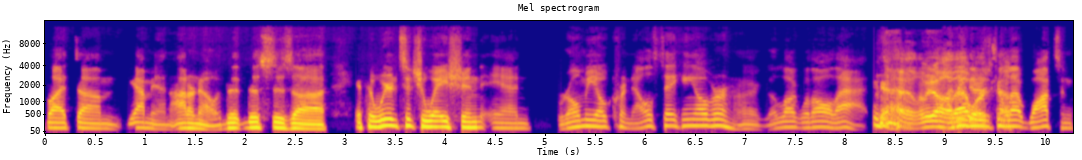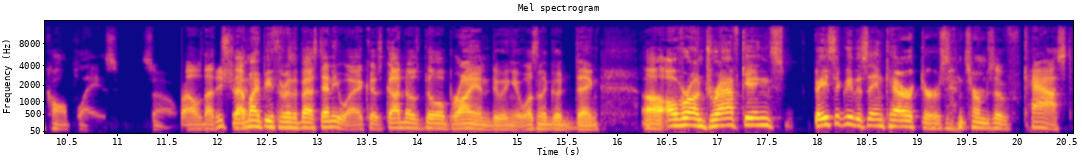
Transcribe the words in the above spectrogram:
But um, yeah, man, I don't know. Th- this is uh, it's a weird situation, and Romeo Crennel's taking over. Uh, good luck with all that. Yeah, let me know how I that they're works. just gonna out. let Watson call plays. So Well, that's that might be for the best anyway, because God knows Bill O'Brien doing it wasn't a good thing. Uh, over on DraftKings, basically the same characters in terms of cast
